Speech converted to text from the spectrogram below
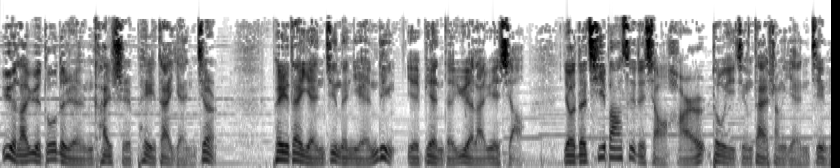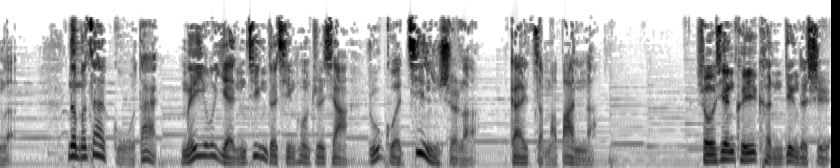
越来越多的人开始佩戴眼镜儿。佩戴眼镜的年龄也变得越来越小，有的七八岁的小孩都已经戴上眼镜了。那么，在古代没有眼镜的情况之下，如果近视了，该怎么办呢？首先可以肯定的是，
